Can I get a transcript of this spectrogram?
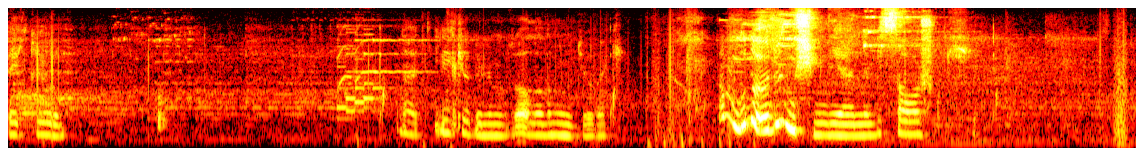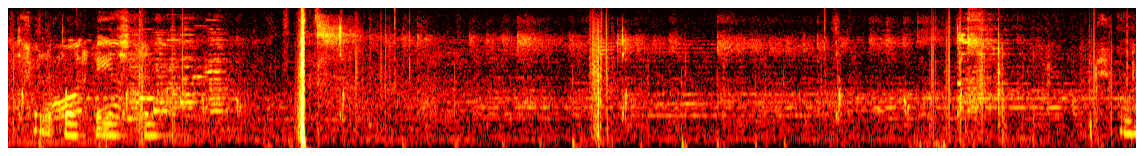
bekliyorum. Evet ilk ödülümüzü alalım videodaki. Ama bu da ödülmüş şimdi yani bir savaş kutusu. Şöyle koltuğa geliştirelim. Şöyle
